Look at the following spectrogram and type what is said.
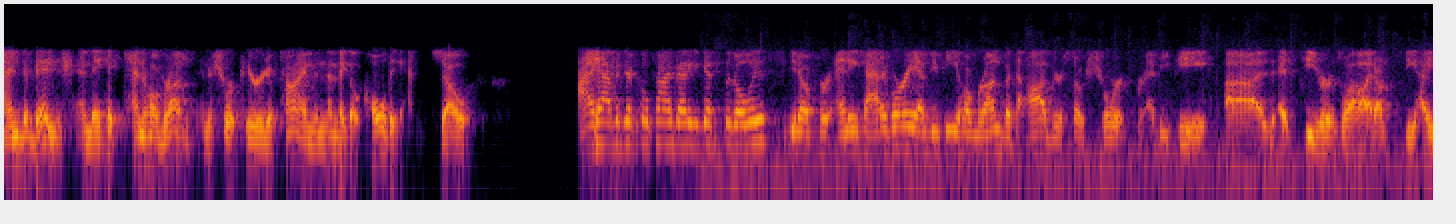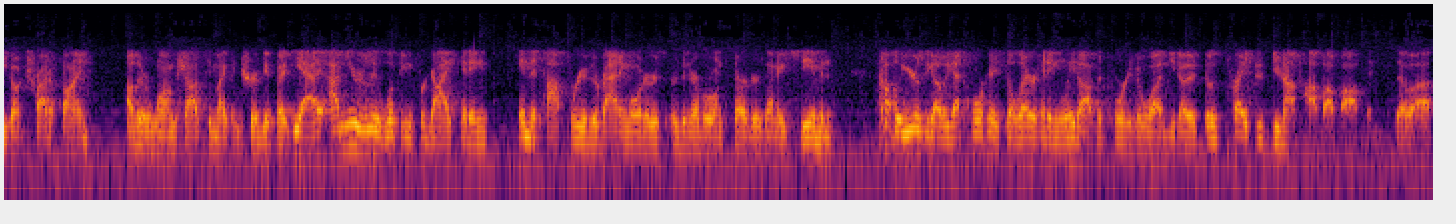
tend to binge and they hit 10 home runs in a short period of time and then they go cold again. So I'd have a difficult time betting against the goalies, you know, for any category, MVP, home run, but the odds are so short for MVP uh, as Teeter as well. I don't see how you don't try to find other long shots who might contribute. But yeah, I'm usually looking for guys hitting in the top three of their batting orders or the number one starters on each team. And a couple of years ago, we got Jorge Soler hitting leadoff at 40 to 1. You know, those prices do not pop up often. So uh,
